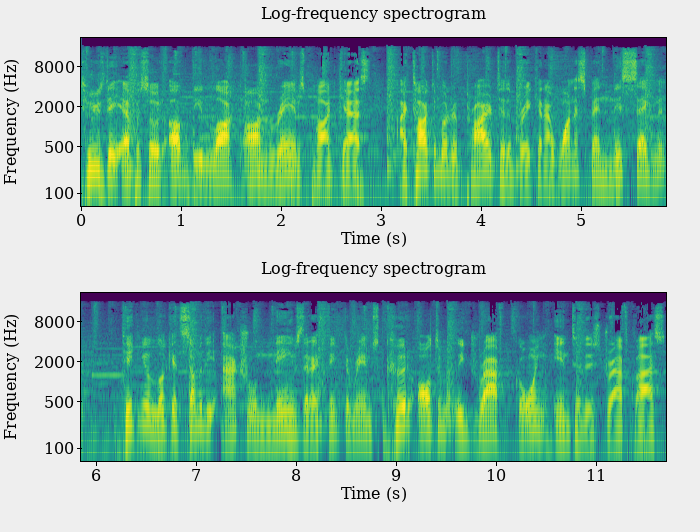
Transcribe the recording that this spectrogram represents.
Tuesday episode of the Locked On Rams podcast. I talked about it prior to the break, and I want to spend this segment taking a look at some of the actual names that I think the Rams could ultimately draft going into this draft class.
